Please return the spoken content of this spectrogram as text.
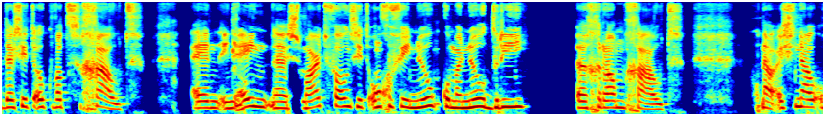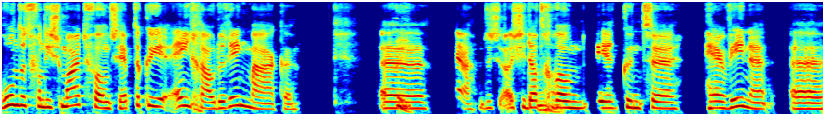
daar zit ook wat goud. En in één smartphone zit ongeveer 0,03 gram goud. Oh. Nou, als je nou 100 van die smartphones hebt, dan kun je één gouden ring maken. Ja, dus als je dat gewoon weer kunt herwinnen. Uh,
